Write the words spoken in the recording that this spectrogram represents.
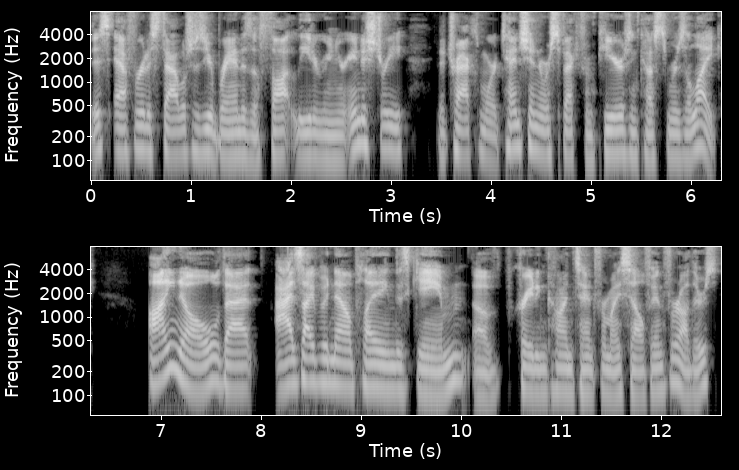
this effort establishes your brand as a thought leader in your industry. It attracts more attention and respect from peers and customers alike. I know that as I've been now playing this game of creating content for myself and for others,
